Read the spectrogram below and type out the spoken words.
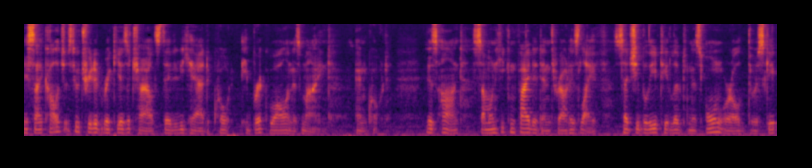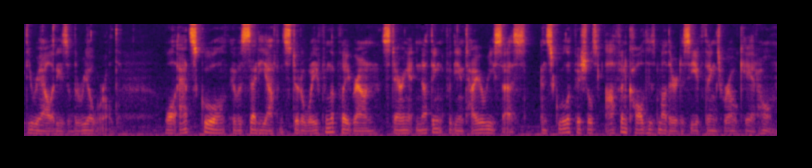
A psychologist who treated Ricky as a child stated he had, quote, a brick wall in his mind, end quote. His aunt, someone he confided in throughout his life, said she believed he lived in his own world to escape the realities of the real world. While at school, it was said he often stood away from the playground, staring at nothing for the entire recess, and school officials often called his mother to see if things were okay at home.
